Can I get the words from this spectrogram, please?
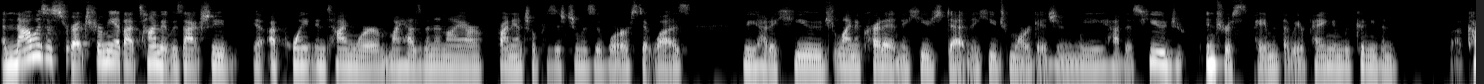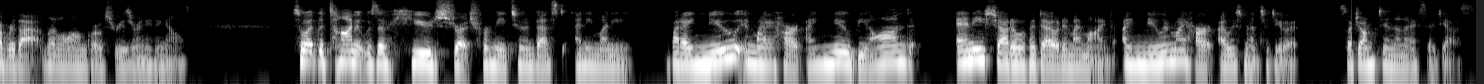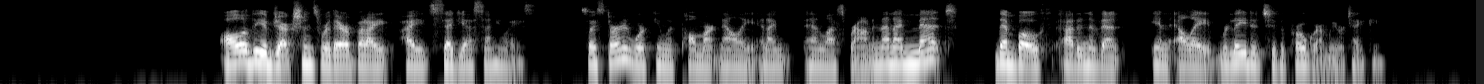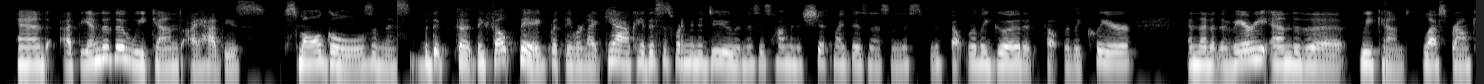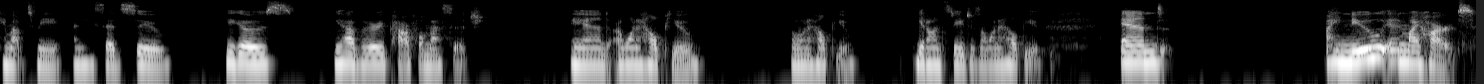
And that was a stretch for me at that time. It was actually a point in time where my husband and I, our financial position was the worst it was we had a huge line of credit and a huge debt and a huge mortgage and we had this huge interest payment that we were paying and we couldn't even cover that let alone groceries or anything else so at the time it was a huge stretch for me to invest any money but i knew in my heart i knew beyond any shadow of a doubt in my mind. I knew in my heart i was meant to do it. So i jumped in and i said yes. All of the objections were there but i i said yes anyways. So I started working with Paul Martinelli and I and Les Brown, and then I met them both at an event in LA related to the program we were taking. And at the end of the weekend, I had these small goals and this, but they, they felt big, but they were like, yeah, okay, this is what I'm going to do. And this is how I'm going to shift my business. And this felt really good. It felt really clear. And then at the very end of the weekend, Les Brown came up to me and he said, Sue, he goes, you have a very powerful message and I want to help you. I want to help you get on stages. I want to help you. And I knew in my heart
